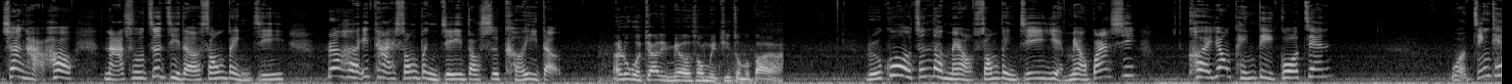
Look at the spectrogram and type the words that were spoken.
称好后，拿出自己的松饼机，任何一台松饼机都是可以的。那如果家里没有松饼机怎么办啊？如果真的没有松饼机也没有关系，可以用平底锅煎。我今天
